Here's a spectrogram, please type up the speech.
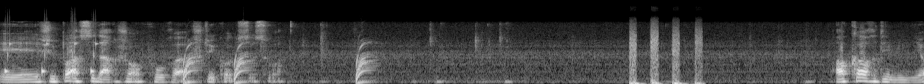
Et j'ai pas assez d'argent pour acheter quoi que ce soit. Encore des millions.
